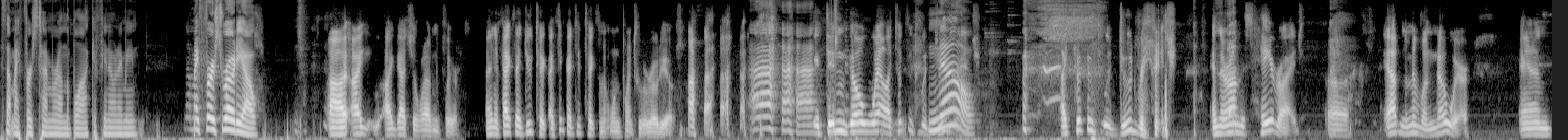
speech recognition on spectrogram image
it's not my first time around the block, if you know what I mean. Not my first rodeo. Uh, I I got you loud and clear. And in fact, I do take. I think I did take them at one point to a rodeo. it didn't go well. I took them to a dude No. ranch. I took them to a dude ranch, and they're on this hayride, uh, out in the middle of nowhere, and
